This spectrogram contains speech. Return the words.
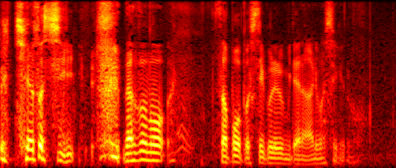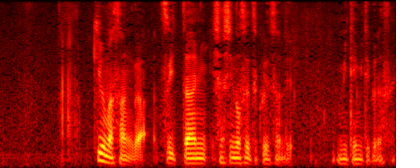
めっちゃ優しい、謎のサポートしてくれるみたいなのありましたけど。キューマさんがツイッターに写真載せてくれてたんで、見てみてください。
